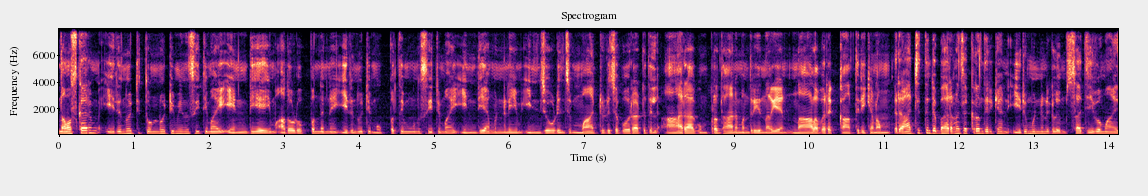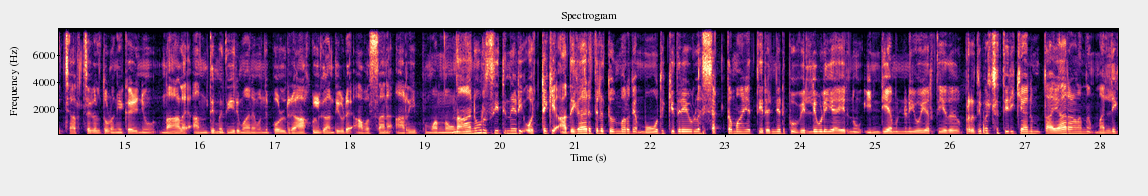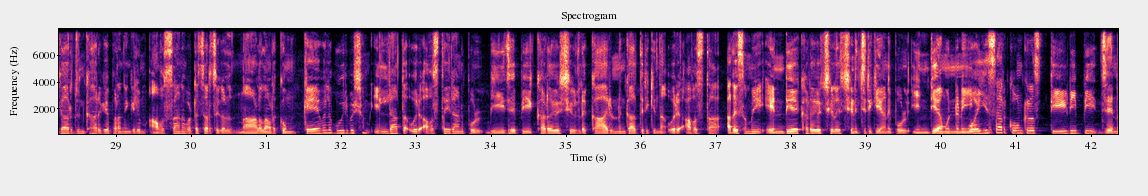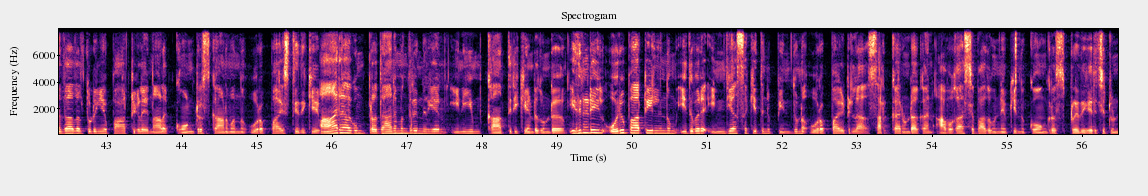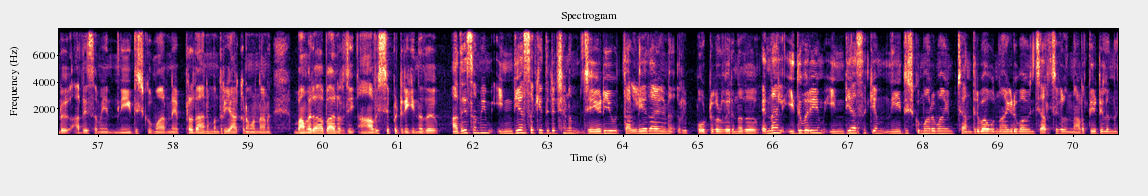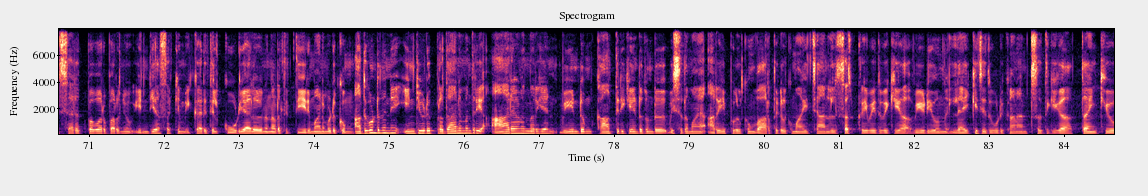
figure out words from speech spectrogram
നമസ്കാരം. ഇരുന്നൂറ്റി തൊണ്ണൂറ്റി മൂന്ന് സീറ്റുമായി എൻ ഡി എയും അതോടൊപ്പം തന്നെ ഇരുന്നൂറ്റി മുപ്പത്തി മൂന്ന് സീറ്റുമായി ഇന്ത്യ മുന്നണിയും ഇഞ്ചോടിഞ്ച് മാറ്റുരച്ച പോരാട്ടത്തിൽ ആരാകും പ്രധാനമന്ത്രി എന്നറിയാൻ നാളെ വരെ കാത്തിരിക്കണം. രാജ്യത്തിന്റെ ഭരണചക്രം തിരിക്കാൻ ഇരു മുന്നണികളും സജീവമായ ചർച്ചകൾ തുടങ്ങിക്കഴിഞ്ഞു. നാളെ അന്തിമ തീരുമാനമെന്നിപ്പോൾ രാഹുൽ ഗാന്ധിയുടെ അവസാന അറിയിപ്പും വന്നു. നാനൂറ് സീറ്റ് നേടി ഒറ്റയ്ക്ക് അധികാരത്തിലെത്തുമെന്ന് പറഞ്ഞ മോദിക്കെതിരെയുള്ള ശക്തമായ തിരഞ്ഞെടുപ്പ് വെല്ലുവിളിയായിരുന്നു ഇന്ത്യ മുന്നണി ഉയർത്തിയത്. പ്രതിപക്ഷ തിരിക്കാനും തയ്യാറാണെന്ന് മല്ലികാർജുൻ ഖാർഗെ പറഞ്ഞെങ്കിലും അവസാനവട്ട ചർച്ചകൾ നാളെ നടക്കും. കേവല ഭൂരിപക്ഷം ഇല്ലാത്ത ഒരു അവസ്ഥയിലാണിപ്പോൾ ബി ജെ പി ഘടകകക്ഷികളുടെ കാരുണ്യം കാത്തിരിക്കുന്ന ഒരു അവസ്ഥ. അതേസമയം എൻ ഡി എ ഘടകകക്ഷികളെ ക്ഷണിച്ചിരിക്കുകയാണിപ്പോൾ ഇന്ത്യ മുന്നണി. Y S R Congress T D P Janata Dal തുടങ്ങിയ പാർട്ടികളെ നാളെ കോൺഗ്രസ് കാണുമെന്ന് ഉറപ്പായ സ്ഥിതിക്ക് ആരാകും പ്രധാനമന്ത്രി നിറയാൻ ഇനിയും കാത്തിരിക്കേണ്ടതുണ്ട്. ഇതിനിടയിൽ ഒരു പാർട്ടിയിൽ നിന്നും ഇതുവരെ ഇന്ത്യ സഖ്യത്തിന് പിന്തുണ ഉറപ്പായിട്ടില്ല. സർക്കാരുണ്ടാക്കാൻ അവകാശവാദം ഉന്നയിക്കുന്ന കോൺഗ്രസ് പ്രതികരിച്ചിട്ടുണ്ട്. അതേസമയം നിതീഷ് കുമാറിനെ പ്രധാനമന്ത്രിയാക്കണമെന്നാണ് മമതാ ബാനർജി ആവശ്യപ്പെട്ടിരിക്കുന്നത്. അതേസമയം ഇന്ത്യ സഖ്യത്തിന്റെ ക്ഷണം ജെ ഡി യു തള്ളിയതായാണ് റിപ്പോർട്ടുകൾ വരുന്നത്. എന്നാൽ ഇതുവരെയും ഇന്ത്യ സഖ്യം നിതീഷ് കുമാറുമായും ചന്ദ്രബാബു നായിഡുമായും ചർച്ചകൾ നടത്തിയിട്ടില്ലെന്ന് ശരത് പവാർ പറഞ്ഞു. ഇന്ത്യ സഖ്യം ഇക്കാര്യത്തിൽ കൂടിയാലോചന നടത്തി തീരുമാനമെടുക്കും. അതുകൊണ്ട് തന്നെ ഇന്ത്യയുടെ പ്രധാനമന്ത്രി ആരാണെന്നറിയാൻ വീണ്ടും കാത്തിരിക്കേണ്ടതുണ്ട്. വിശദമായ അറിയിപ്പുകൾക്കും വാർത്തകൾക്കുമായി ചാനൽ സബ്സ്ക്രൈബ് ചെയ്ത് വെക്കുക വീഡിയോ ഒന്ന് ലൈക്ക് ചെയ്തുകൂടി കാണാൻ ശ്രദ്ധിക്കുക. താങ്ക്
